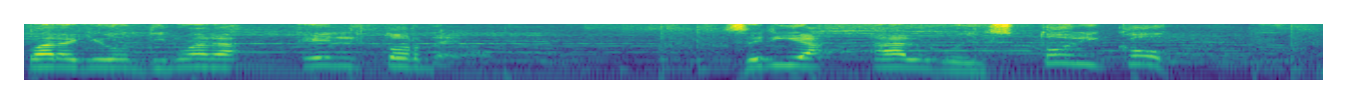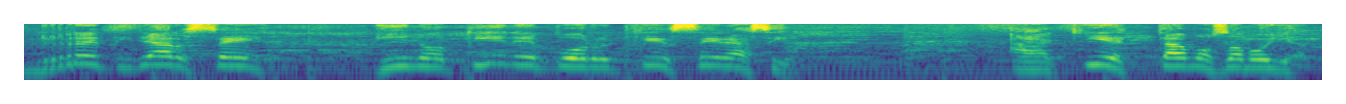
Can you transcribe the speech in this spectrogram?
para que continuara el torneo. Sería algo histórico retirarse y no tiene por qué ser así. Aquí estamos apoyando.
